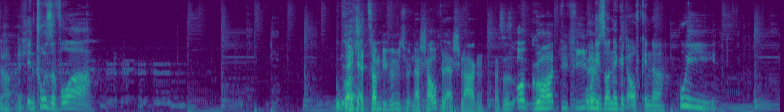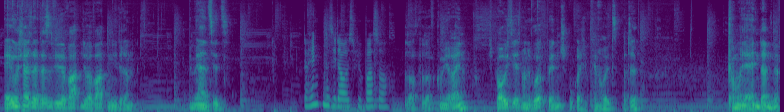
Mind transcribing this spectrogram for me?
Ja, echt. In Tosevoa. Oh Gott. Welcher Zombie will mich mit einer Schaufel erschlagen? Was ist? Oh Gott, wie viele? Oh, die Sonne geht auf, Kinder. Hui. Ey, ohne Scheiße, das ist wieder warten, lieber warten nie drin. Im Ernst jetzt. Da hinten sieht aus wie Wasser. Pass auf, pass auf, komm hier rein. Ich baue jetzt erstmal eine Workbench. Oh Gott, ich habe kein Holz. Warte. Kann man ja ändern, ne?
